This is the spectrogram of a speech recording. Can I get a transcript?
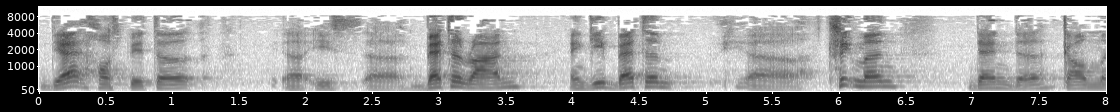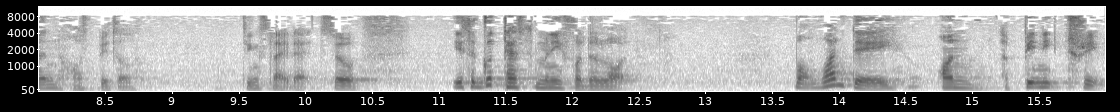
their hospital uh, is uh, better run and give better uh, treatment than the government hospital. Things like that. So it's a good testimony for the Lord. But one day, on a picnic trip,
